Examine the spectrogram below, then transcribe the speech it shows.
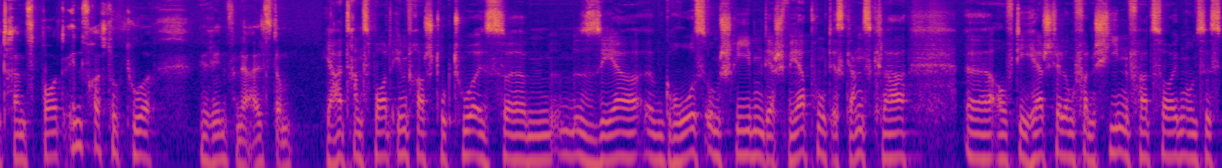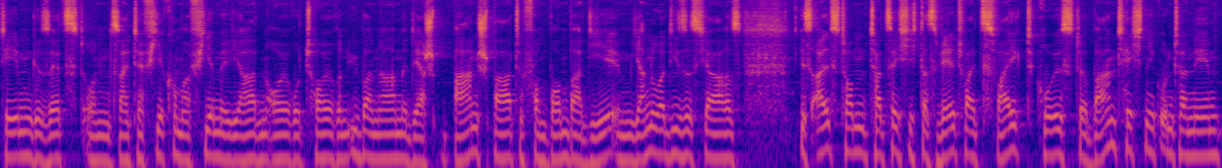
Transportinfrastruktur. Wir reden von der Alstom. Ja, Transportinfrastruktur ist ähm, sehr äh, groß umschrieben. Der Schwerpunkt ist ganz klar äh, auf die Herstellung von Schienenfahrzeugen und Systemen gesetzt und seit der 4,4 Milliarden Euro teuren Übernahme der Bahnsparte von Bombardier im Januar dieses Jahres ist Alstom tatsächlich das weltweit zweitgrößte Bahntechnikunternehmen.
